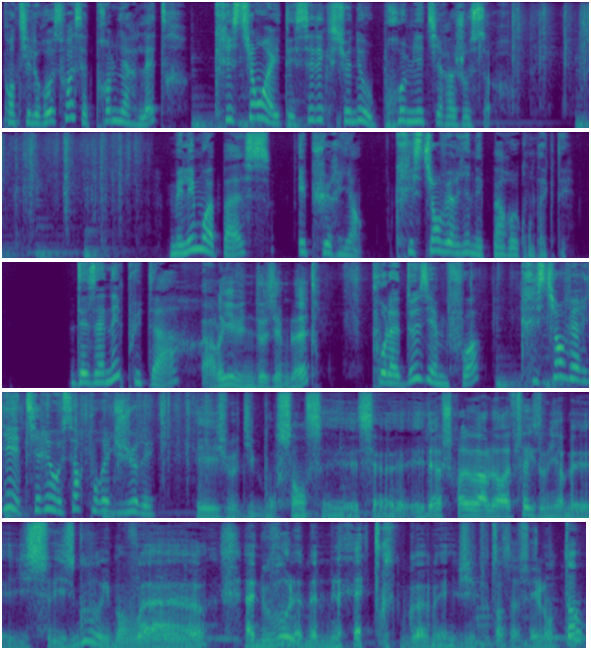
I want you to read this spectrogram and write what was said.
Quand il reçoit cette première lettre, Christian a été sélectionné au premier tirage au sort. Mais les mois passent, et puis rien. Christian Verrier n'est pas recontacté. Des années plus tard... Arrive une deuxième lettre. Pour la deuxième fois, Christian Verrier est tiré au sort pour être juré. Et je me dis, bon sang, c'est, et là je crois avoir le réflexe de me dire, mais il se, il gourre, il m'envoie à, nouveau la même lettre. Quoi. Mais j'ai pourtant ça fait longtemps,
